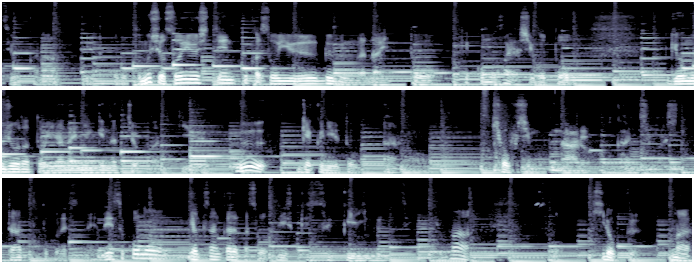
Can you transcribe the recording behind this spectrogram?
必要かなっていうところとむしろそういう視点とかそういう部分がないと結構もはや仕事業務上だといらない人間になっちゃうかなっていう逆に言うとあの恐怖心も感じましたってとこでそこの逆算からかそうリスクスクリングについてはそう広くま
